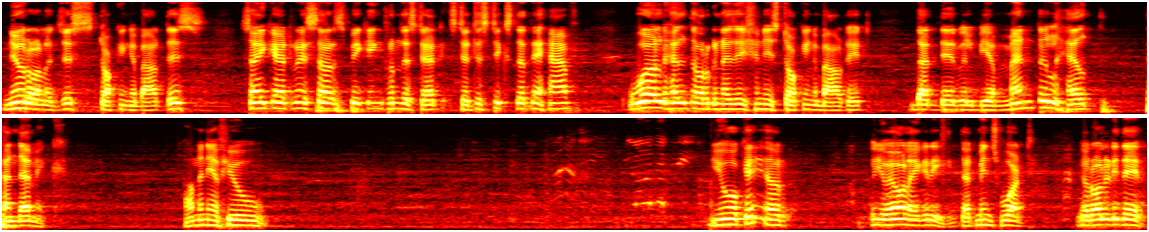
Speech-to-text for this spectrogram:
neurologists talking about this, psychiatrists are speaking from the stat statistics that they have, World Health Organization is talking about it, that there will be a mental health pandemic. How many of you You okay or you all agree? That means what? You're already there.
